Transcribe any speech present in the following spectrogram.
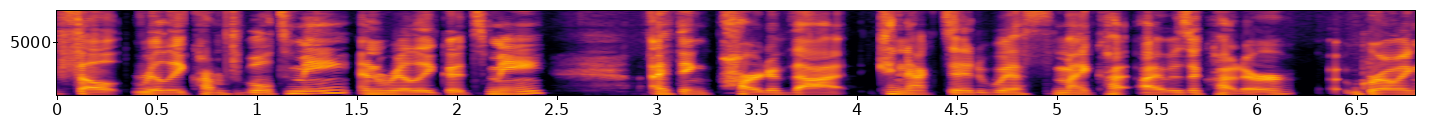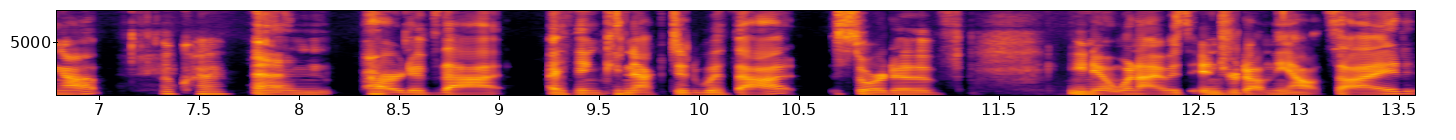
felt really comfortable to me and really good to me. I think part of that connected with my cut. I was a cutter uh, growing up. Okay. And part of that, I think, connected with that sort of, you know, when I was injured on the outside,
